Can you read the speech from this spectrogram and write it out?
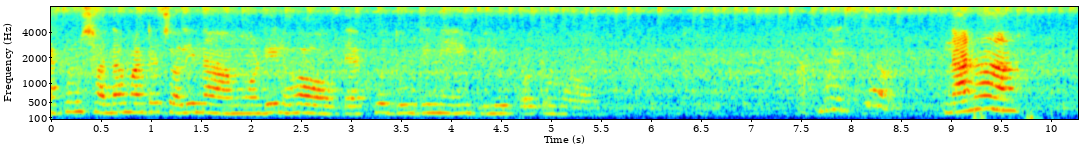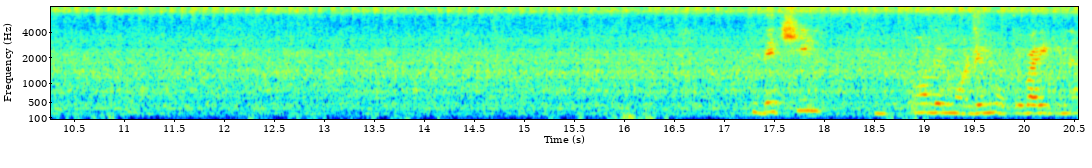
এখন সাদা মাটা চলে না মডেল হও। দেখো দুদিনে ভিউ কত হয়। না না। দেখি তোমাদের মডেল হতে পারি কিনা।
